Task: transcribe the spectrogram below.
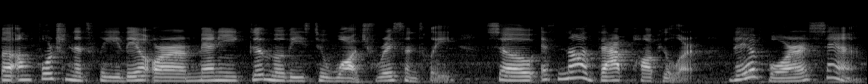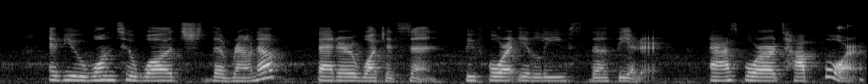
but unfortunately, there are many good movies to watch recently so it's not that popular. Therefore, Sam, if you want to watch the roundup, better watch it soon before it leaves the theater. As for top 4,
